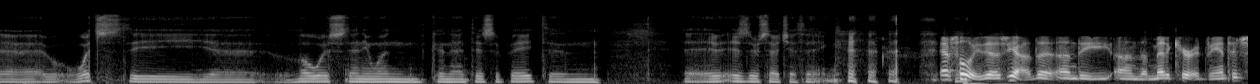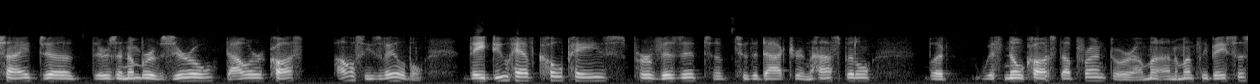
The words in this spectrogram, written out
uh, what's the uh, lowest anyone can anticipate, and uh, is there such a thing? Absolutely, there's yeah. The, on the on the Medicare Advantage side, uh, there's a number of zero dollar cost policies available. They do have co-pays per visit to, to the doctor in the hospital, but with no cost up front or on a monthly basis,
